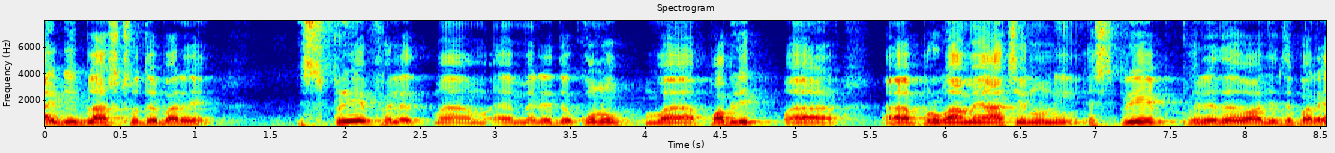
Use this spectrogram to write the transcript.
আইডি ব্লাস্ট হতে পারে স্প্রে ফেলে মেরে দেওয়া কোনো পাবলিক প্রোগ্রামে আছেন উনি স্প্রে ফেলে দেওয়া যেতে পারে।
